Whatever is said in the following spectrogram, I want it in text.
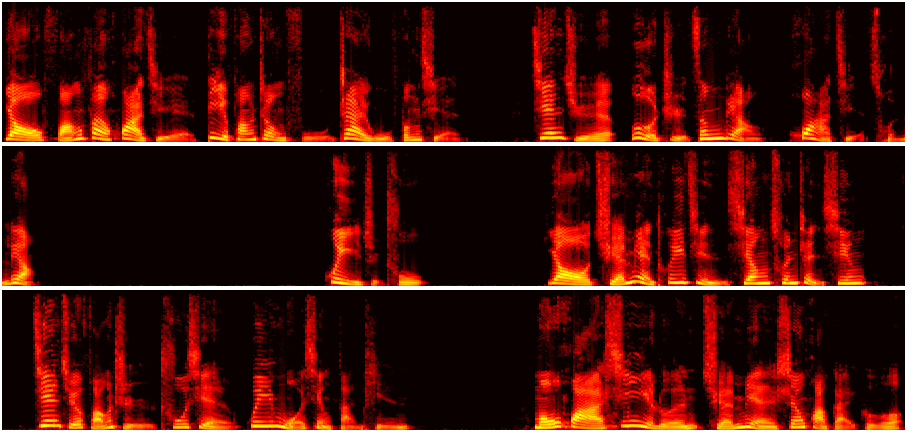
要防范化解地方政府债务风险。坚决遏制增量，化解存量。会议指出，要全面推进乡村振兴，坚决防止出现规模性返贫，谋划新一轮全面深化改革，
